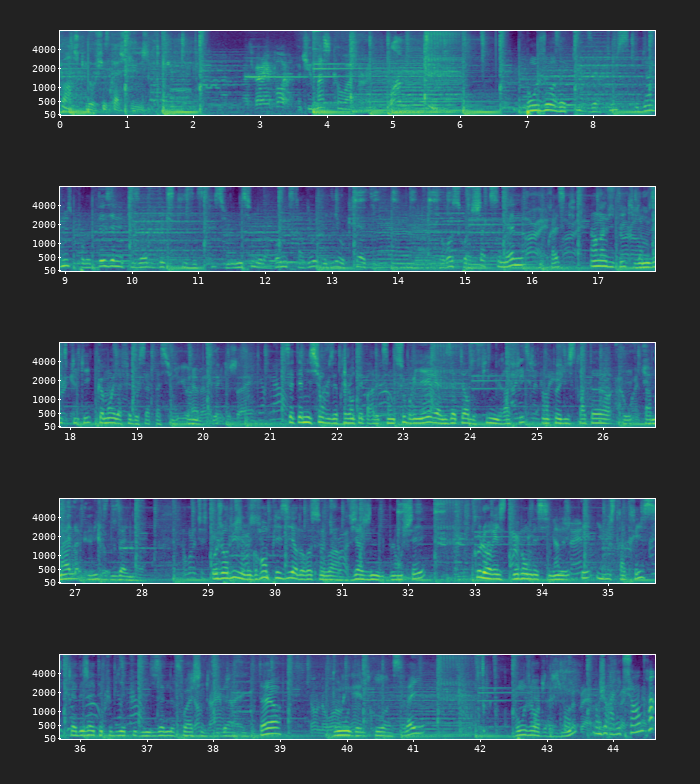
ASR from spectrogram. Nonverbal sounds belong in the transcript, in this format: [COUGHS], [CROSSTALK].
to ask you a few questions. That's very important. But you must cooperate. Bonjour à toutes et à tous et bienvenue pour le deuxième épisode d'Exquise Esquisse, une émission de la Remix Radio dédiée aux créatifs. Je reçois chaque semaine, ou presque, un invité qui vient nous expliquer comment il a fait de sa passion un métier. Cette émission vous est présentée par Alexandre Soubrier, réalisateur de films graphiques, un peu illustrateur et pas mal UX designer. Aujourd'hui, j'ai le grand plaisir de recevoir Virginie Blanchet, coloriste de bande dessinée et illustratrice, qui a déjà été publiée plus d'une dizaine de fois chez divers éditeurs, dont Delcourt et Soleil. Bonjour Virginie. Bonjour Alexandre.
